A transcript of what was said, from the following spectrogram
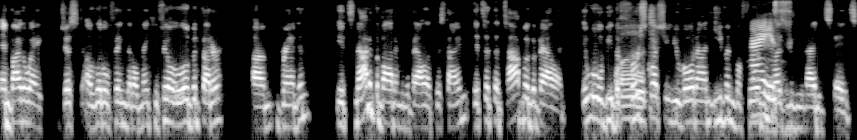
And by the way, just a little thing that'll make you feel a little bit better, um, Brandon. It's not at the bottom of the ballot this time. It's at the top of the ballot. It will be the what? first question you vote on, even before nice. the president of the United States.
